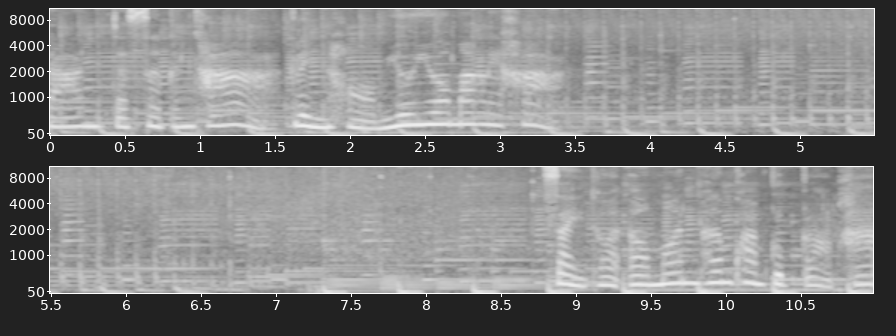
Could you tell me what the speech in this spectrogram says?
จานจัดเสิร์ฟกันค่ะ กลิ่นหอมยั่วๆมากเลยค่ะ ใส่ถั่วอัลมอนด์เพิ่มความกรุบกรอบค่ะ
